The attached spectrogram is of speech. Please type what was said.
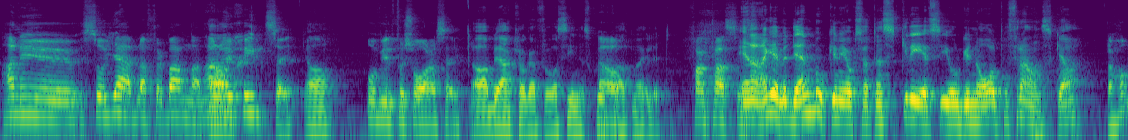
Han är ju så jävla förbannad. Han Ja. har ju skilt sig Ja, och vill försvara sig. ja, blir anklagad för att vara sinnessjuk Ja. och allt möjligt. Fantastiskt. En annan grej med den boken är också att den skrevs i original på franska. Jaha.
